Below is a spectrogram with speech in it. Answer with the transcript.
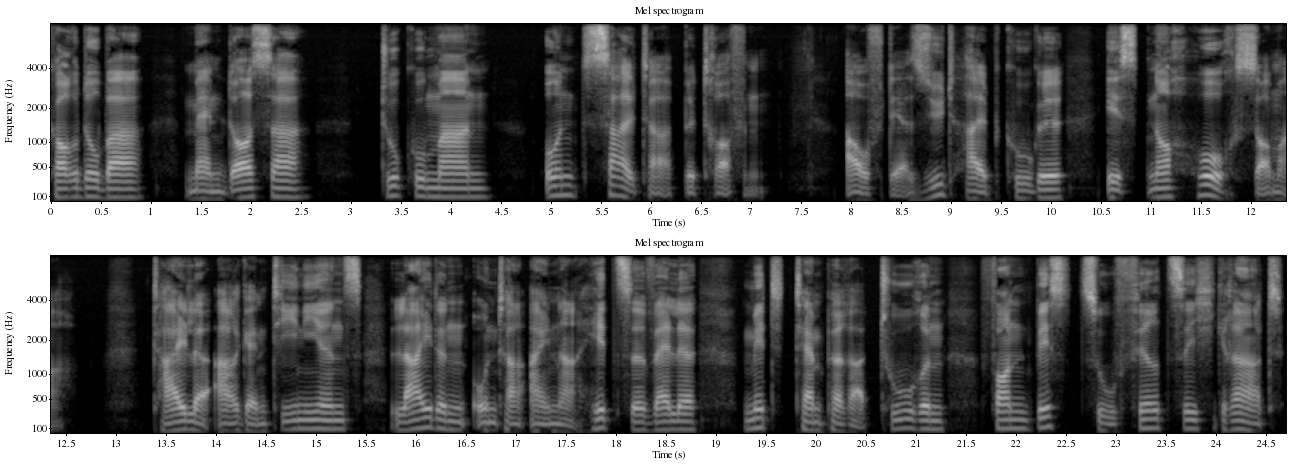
Córdoba, Mendoza, Tucumán und Salta betroffen. Auf der Südhalbkugel ist noch Hochsommer. Teile Argentiniens leiden unter einer Hitzewelle mit Temperaturen von bis zu 40 Grad.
